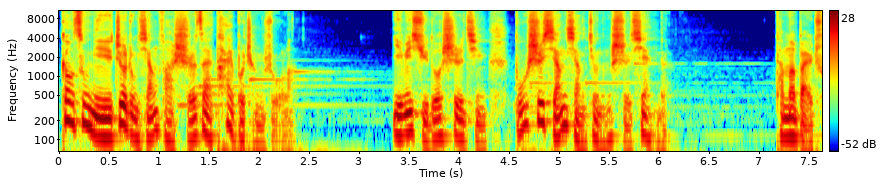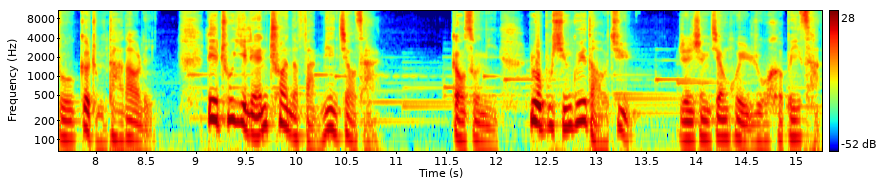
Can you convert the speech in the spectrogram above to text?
告诉你这种想法实在太不成熟了，因为许多事情不是想想就能实现的。他们摆出各种大道理，列出一连串的反面教材，告诉你若不循规蹈矩，人生将会如何悲惨。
